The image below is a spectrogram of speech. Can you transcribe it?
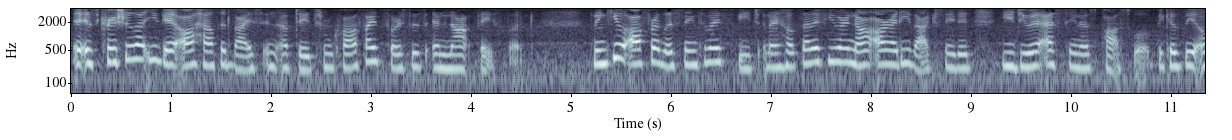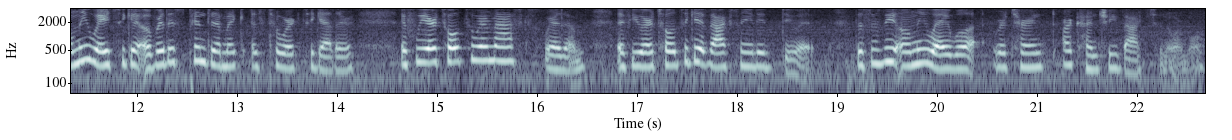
It is crucial that you get all health advice and updates from qualified sources and not Facebook. Thank you all for listening to my speech, and I hope that if you are not already vaccinated, you do it as soon as possible, because the only way to get over this pandemic is to work together. If we are told to wear masks, wear them. If you are told to get vaccinated, do it. This is the only way we'll return our country back to normal.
